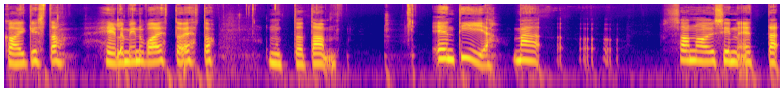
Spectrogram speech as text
kaikista helmin vaihtoehto. Mutta tota, en tiedä. Mä sanoisin, että,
